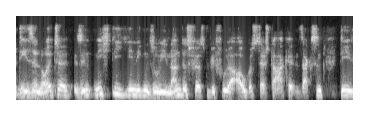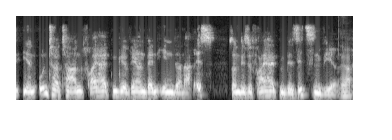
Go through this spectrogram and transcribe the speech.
diese Leute sind nicht diejenigen, so wie Landesfürsten, wie früher August der Starke in Sachsen, die ihren Untertanen Freiheiten gewähren, wenn ihnen danach ist sondern diese Freiheiten besitzen wir. Ja.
